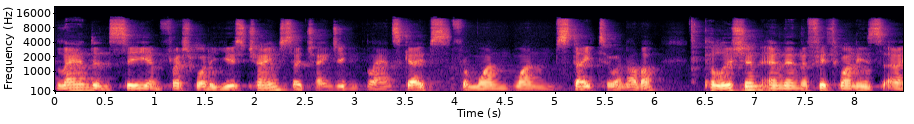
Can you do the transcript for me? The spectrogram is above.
land and sea and freshwater use change, so changing landscapes from one one state to another, pollution, and then the fifth one is uh,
